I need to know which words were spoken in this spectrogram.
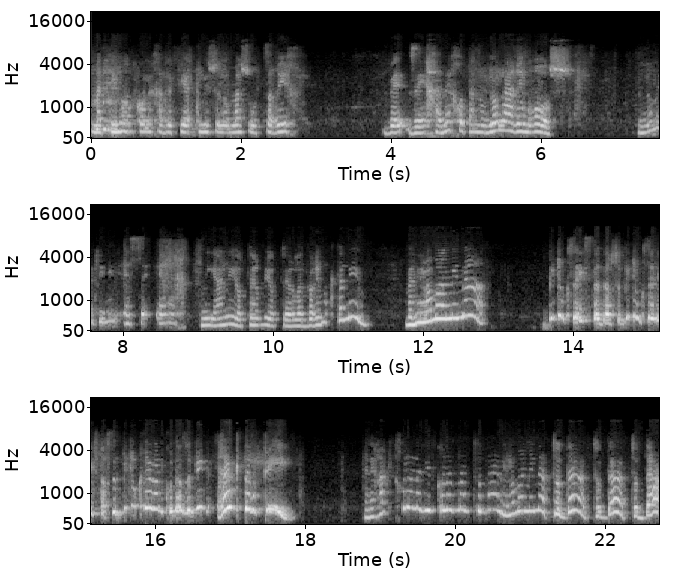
מתאימות, כל אחד לפי הכלי שלו, מה שהוא צריך, וזה יחנך אותנו לא להרים ראש. אתם לא מבינים איזה ערך נהיה לי יותר ויותר לדברים הקטנים, ואני לא מאמינה. בדיוק זה יסתדר, שבדיוק זה נפתח, זה בדיוק היה בנקודה, זה בדיוק, רק תרפי. אני רק יכולה להגיד כל הזמן תודה, אני לא מאמינה, תודה, תודה, תודה.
